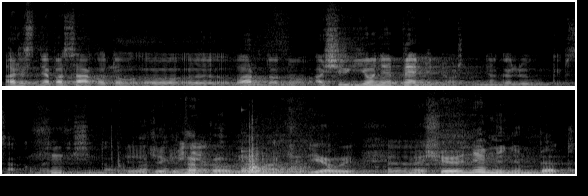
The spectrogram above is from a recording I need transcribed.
ar jis nepasako to uh, vardo, nu, aš irgi jo nebeminiu, aš negaliu, kaip sakoma, šito. Tai čia kita problema, ačiū Dievui, mes čia jo neminim, bet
